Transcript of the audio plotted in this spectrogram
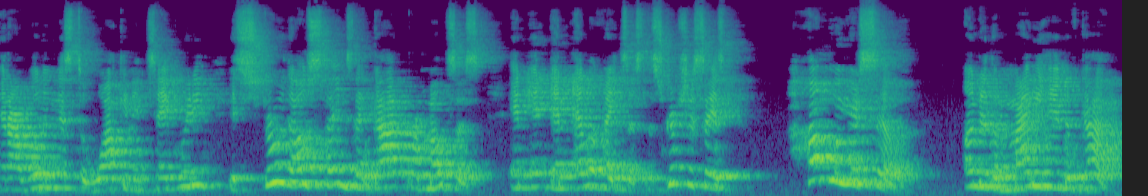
and our willingness to walk in integrity. It's through those things that God promotes us and, and, and elevates us. The scripture says, Humble yourself under the mighty hand of God,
